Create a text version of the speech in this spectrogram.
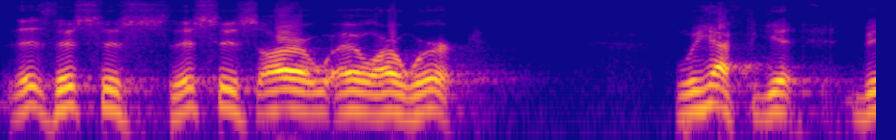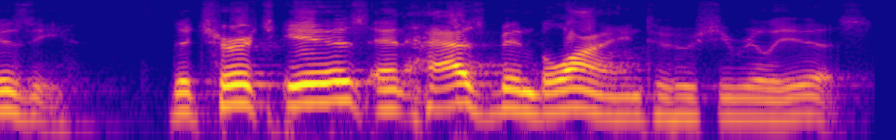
This, this is, this is our, our work. We have to get busy. The church is and has been blind to who she really is.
